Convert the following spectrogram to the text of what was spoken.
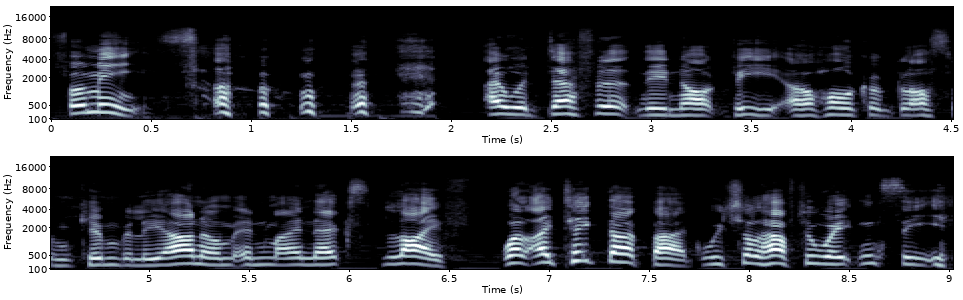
for me. So I would definitely not be a Holcoglossum kimberlianum in my next life. Well, I take that back. We shall have to wait and see.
